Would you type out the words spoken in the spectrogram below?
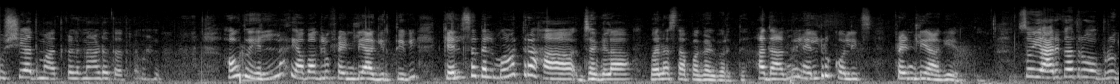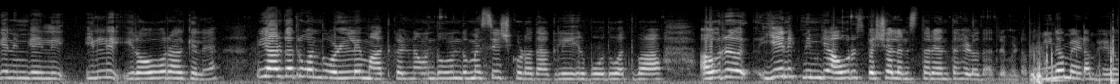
ಖುಷಿಯಾದ ಮಾತುಗಳನ್ನ ಆಡೋದಾದ್ರೆ ಮೇಡಮ್ ಹೌದು ಎಲ್ಲ ಯಾವಾಗಲೂ ಫ್ರೆಂಡ್ಲಿ ಆಗಿರ್ತೀವಿ. ಕೆಲಸದಲ್ಲಿ ಮಾತ್ರ ಆ ಜಗಳ ಮನಸ್ತಾಪಗಳು ಬರುತ್ತೆ. ಅದಾದ್ಮೇಲೆ ಎಲ್ಲರೂ ಕೊಲೀಗ್ಸ್ ಫ್ರೆಂಡ್ಲಿ ಆಗೇ ಇರ್ತೀವಿ. ಸೊ ಯಾರಿಗಾದ್ರೂ ಒಬ್ರಿಗೆ ನಿಮಗೆ ಇಲ್ಲಿ ಇಲ್ಲಿ ಇರೋರಾಗೆಲೆ ಯಾರಿಗಾದ್ರೂ ಒಂದು ಒಳ್ಳೆ ಮಾತುಗಳನ್ನ ಒಂದು ಒಂದು ಮೆಸೇಜ್ ಕೊಡೋದಾಗ್ಲಿ ಇರ್ಬೋದು ಅಥವಾ ಅವರು ಏನಕ್ಕೆ ನಿಮಗೆ ಅವರು ಸ್ಪೆಷಲ್ ಅನಿಸ್ತಾರೆ ಅಂತ ಹೇಳೋದಾದ್ರೆ ಮೇಡಮ್ ಮೀನಾ ಮೇಡಮ್ ಹೇಳೋ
